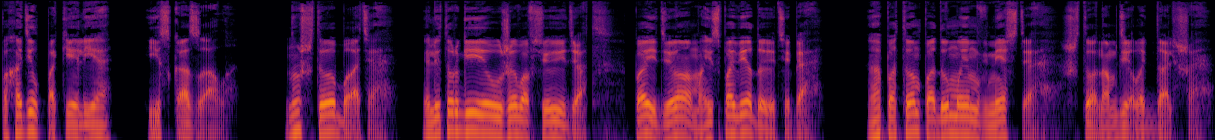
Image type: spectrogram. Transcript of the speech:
походил по келье и сказал. «Ну что, батя, литургия уже вовсю идет. Пойдем, исповедую тебя. А потом подумаем вместе, что нам делать дальше».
